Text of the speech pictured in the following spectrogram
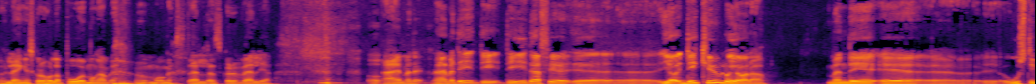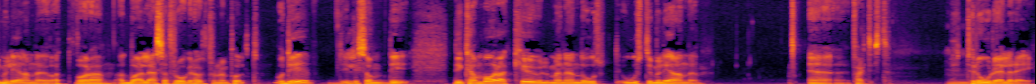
hur länge ska du hålla på? Hur många, hur många ställen ska du välja? Nej, men, det- nej, men det, det, det är därför jag, eh, ja, Det är kul att göra. Men det är eh, ostimulerande att, vara, att bara läsa frågor högt från en pult. Och det, det, är liksom, det, det kan vara kul, men ändå ost- ostimulerande. Eh, faktiskt. Tror det eller ej.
